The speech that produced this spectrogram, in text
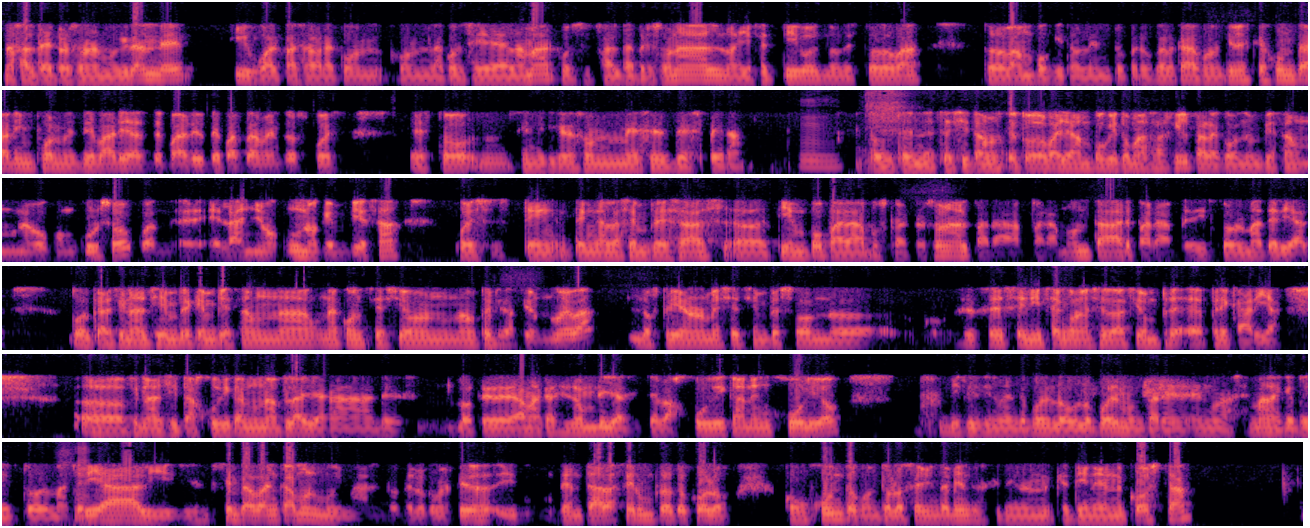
una falta de personal muy grande igual pasa ahora con, con la Consejería de la Mar pues falta personal no hay efectivos entonces todo va todo va un poquito lento pero claro cuando tienes que juntar informes de varias de varios departamentos pues esto significa que son meses de espera. Mm. Entonces necesitamos que todo vaya un poquito más ágil para cuando empieza un nuevo concurso, cuando eh, el año uno que empieza, pues tengan las empresas eh, tiempo para buscar personal, para, para montar, para pedir todo el material, porque al final siempre que empieza una, una concesión, una autorización nueva, los primeros meses siempre son eh, se, inician con una situación precaria. al final, si te adjudican una playa de lote de hamacas y sombrillas y te lo adjudican en julio, difícilmente pues lo, lo puedes montar en, una semana, hay que pedir todo el material y siempre arrancamos muy mal. Entonces lo que me pido es intentar hacer un protocolo conjunto con todos los ayuntamientos que tienen, que tienen costa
